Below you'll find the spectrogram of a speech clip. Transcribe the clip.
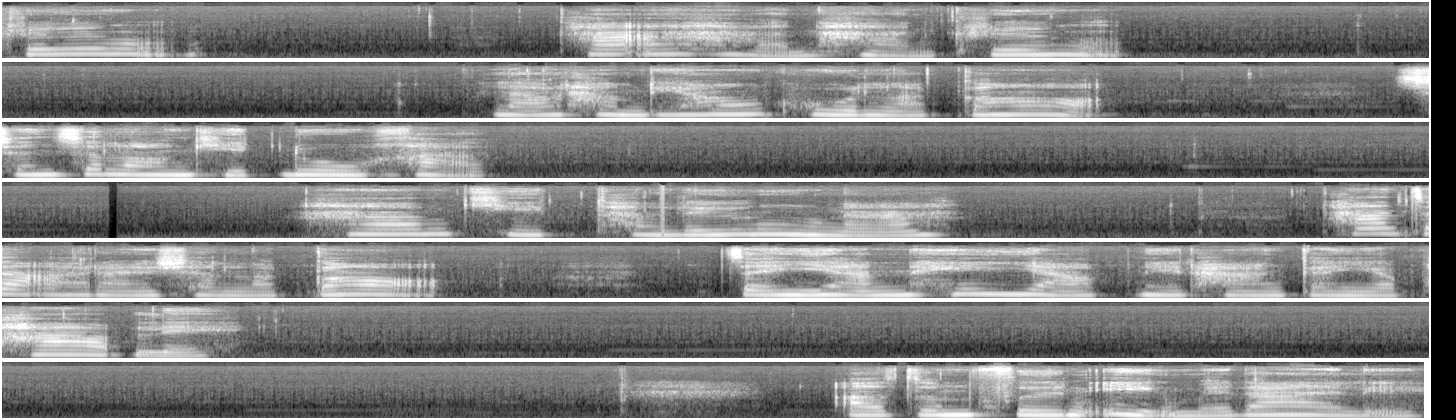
ครึ่ง ค่าอาหารหารครึ่ง แล้วทำที่ห้องคุณแล้วก็ ฉันจะลองคิดดูค่ะ ห้ามคิดทะลึ่งนะ ถ้าจะอะไรฉันแล้วก็ จะยันให้ยับในทางกายภาพเลย เอาจนฟื้นอีกไม่ได้เลย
